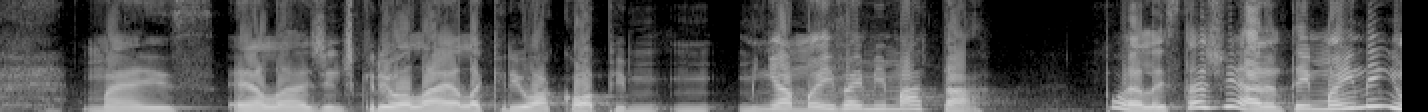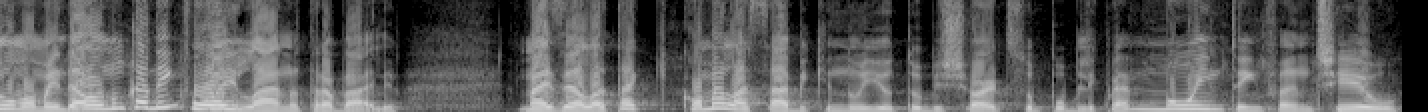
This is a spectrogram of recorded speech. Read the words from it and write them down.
Mas ela a gente criou lá, ela criou a copy. Minha mãe vai me matar. Pô, ela é estagiária, não tem mãe nenhuma, a mãe dela nunca nem foi lá no trabalho. Mas ela tá. Como ela sabe que no YouTube Shorts o público é muito infantil,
